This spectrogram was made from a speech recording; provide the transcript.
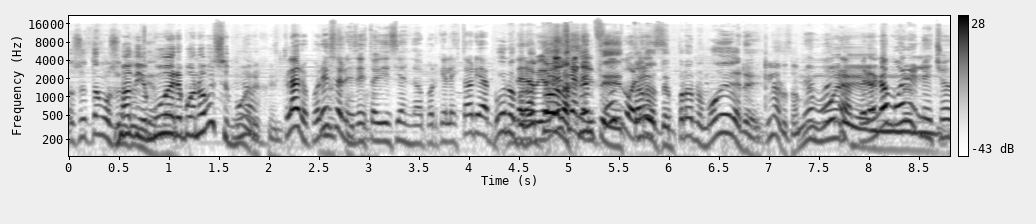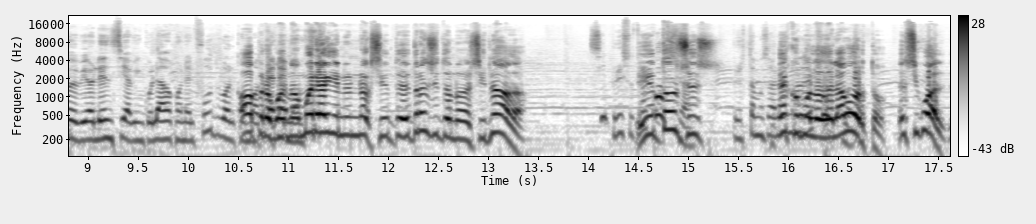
Nos estamos Nadie muere. Bueno, a veces No. muere gente. Claro, por eso el les fútbol. estoy diciendo, porque la historia Bueno, de toda la en el gente fútbol tarde o es temprano muere. Claro, también No, bueno, muere. pero no en- mueren en- hechos de violencia vinculados con el fútbol. Como Ah, pero cuando muere alguien en un accidente de tránsito no decís nada. Sí, pero eso es Y entonces, Pero estamos Es hablando como de lo del aborto, es igual.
